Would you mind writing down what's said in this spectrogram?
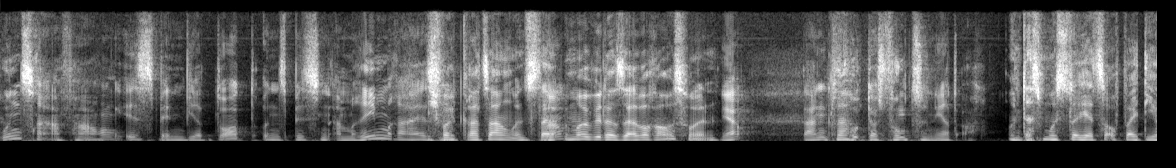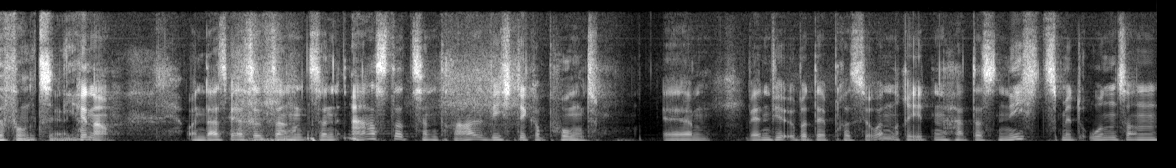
unsere Erfahrung ist, wenn wir dort uns ein bisschen am Riemen reißen. Ich wollte gerade sagen, uns da ja, immer wieder selber rausholen. Ja, dann Klar. das funktioniert auch. Und das muss doch jetzt auch bei dir funktionieren. Genau. Und das wäre sozusagen so ein erster zentral wichtiger Punkt. Ähm, wenn wir über Depressionen reden, hat das nichts mit unseren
